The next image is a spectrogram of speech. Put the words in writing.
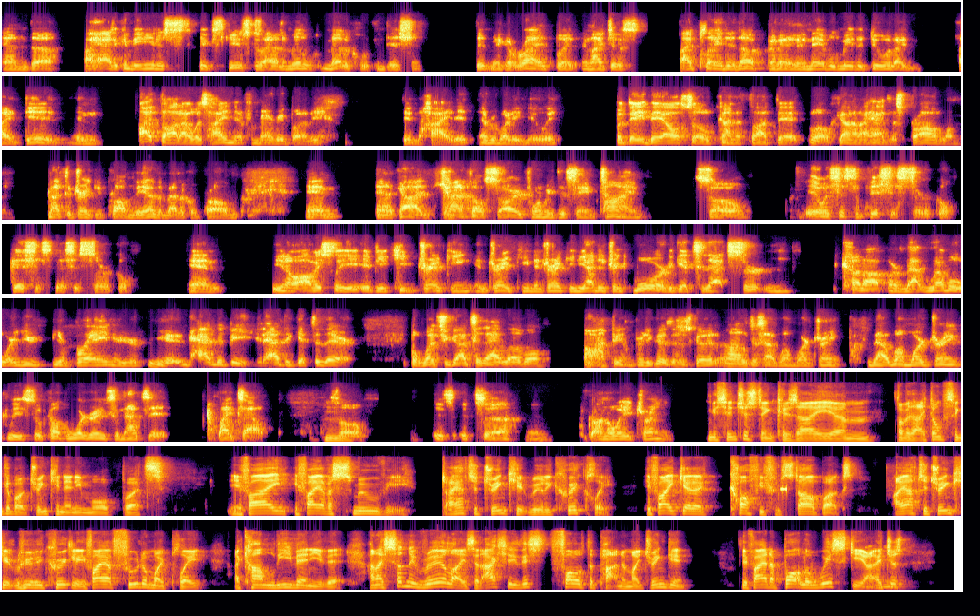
And uh, I had a convenient excuse because I had a medical medical condition. Didn't make it right, but, and I just, I played it up and it enabled me to do what I, I did. And I thought I was hiding it from everybody. Didn't hide it. Everybody knew it. But they they also kind of thought that, well, God, I had this problem and not the drinking problem, the other medical problem. And and God kind of felt sorry for me at the same time. So it was just a vicious circle, vicious, vicious circle. And you know, obviously, if you keep drinking and drinking and drinking, you had to drink more to get to that certain cut up or that level where you your brain or your it had to be it had to get to there. But once you got to that level oh i'm feeling pretty good. This is good. I'll just have one more drink. That one more drink leads to a couple more drinks and that's it. Lights out. Mm-hmm. so it's it's a runaway train it's interesting because i um i don't think about drinking anymore but if i if i have a smoothie i have to drink it really quickly. If i get a coffee from starbucks I have to drink it really quickly. If I have food on my plate, I can't leave any of it. And I suddenly realized that actually this followed the pattern of my drinking. If I had a bottle of whiskey, mm-hmm. I just,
